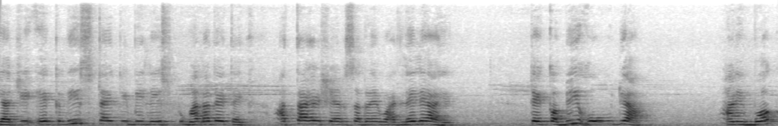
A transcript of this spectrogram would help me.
याची एक लिस्ट आहे ती मी लिस्ट तुम्हाला देते. आत्ता हे शेअर सगळे वाढलेले आहेत. ते कमी होऊ द्या. आणि मग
